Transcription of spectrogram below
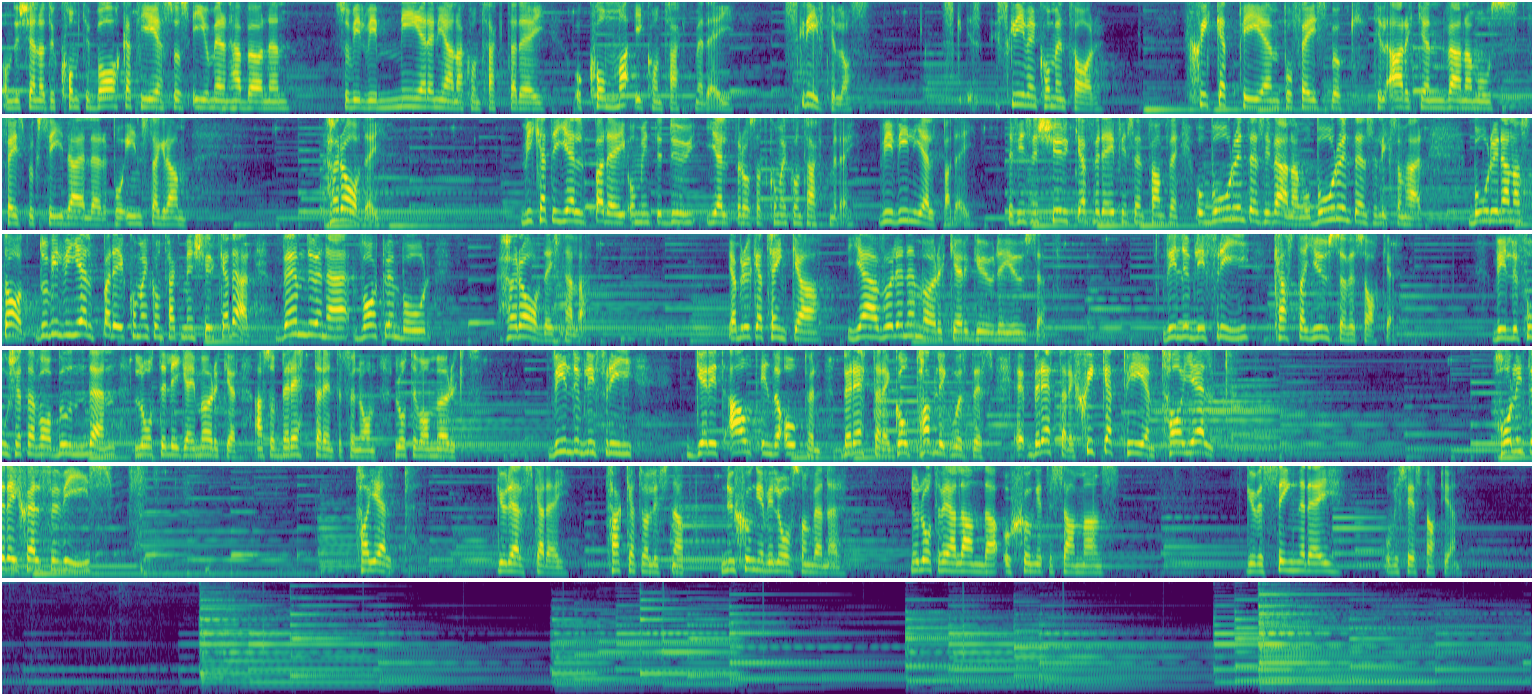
Om du känner att du kom tillbaka till Jesus i och med den här bönen, så vill vi mer än gärna kontakta dig och komma i kontakt med dig. Skriv till oss. Skriv en kommentar. Skicka ett PM på Facebook till Arken Värnamos Facebook-sida eller på Instagram. Hör av dig. Vi kan inte hjälpa dig om inte du hjälper oss att komma i kontakt med dig. Vi vill hjälpa dig. Det finns en kyrka för dig, det finns en famn för dig. Och bor du inte ens i Värnamo, bor du inte ens liksom här, bor du i en annan stad, då vill vi hjälpa dig att komma i kontakt med en kyrka där. Vem du än är, vart du än bor, hör av dig snälla. Jag brukar tänka, djävulen är mörker, Gud är ljuset. Vill du bli fri, kasta ljus över saker. Vill du fortsätta vara bunden, låt det ligga i mörker. Alltså berätta det inte för någon, låt det vara mörkt. Vill du bli fri, get it out in the open. Berätta det, go public with this. Eh, berätta det, skicka ett PM, ta hjälp. Håll inte dig själv för vis. Ta hjälp. Gud älskar dig. Tack att du har lyssnat. Nu sjunger vi lovsång vänner. Nu låter vi er landa och sjunger tillsammans. Gud välsigne dig och vi ses snart igen.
